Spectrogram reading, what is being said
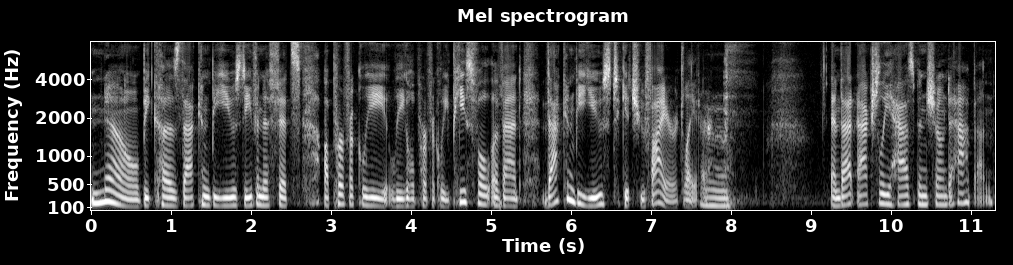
No, because that can be used even if it's a perfectly legal, perfectly peaceful event, that can be used to get you fired later. Yeah. And that actually has been shown to happen.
